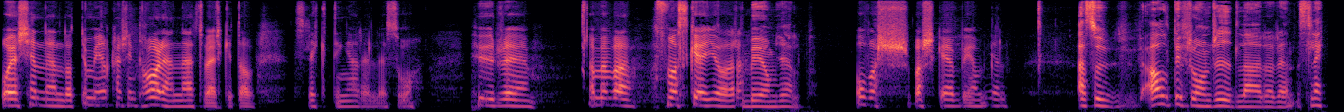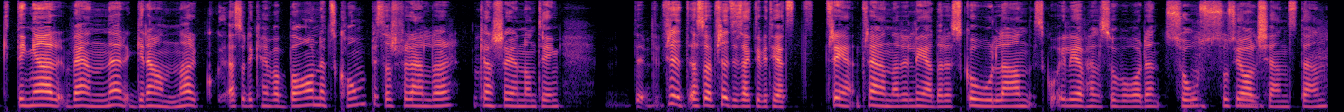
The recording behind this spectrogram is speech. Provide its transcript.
och jag känner ändå att ja, men jag kanske inte har det här nätverket av släktingar eller så. Hur, eh, ja, men vad, vad ska jag göra? Be om hjälp. Och var, var ska jag be om hjälp? Alltså allt ifrån ridläraren, släktingar, vänner, grannar, alltså det kan ju vara barnets kompisars föräldrar, mm. kanske är någonting. Frit, alltså fritidsaktivitets, trä, tränare, ledare, skolan, sko, elevhälsovården, SOS, mm. socialtjänsten.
